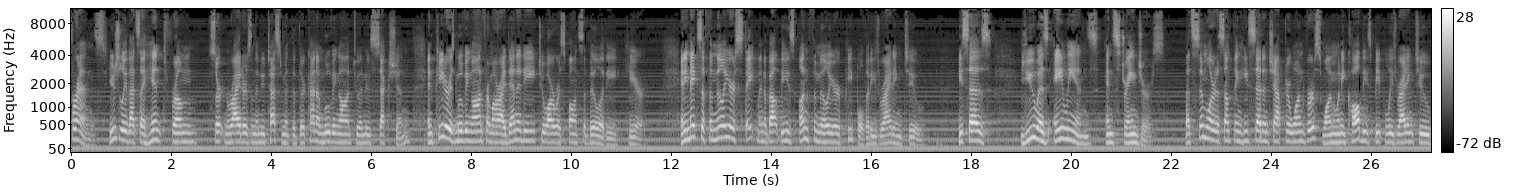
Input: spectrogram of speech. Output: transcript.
friends. Usually that's a hint from certain writers in the New Testament that they're kind of moving on to a new section. And Peter is moving on from our identity to our responsibility here. And he makes a familiar statement about these unfamiliar people that he's writing to. He says, You as aliens and strangers. That's similar to something he said in chapter 1, verse 1, when he called these people he's writing to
